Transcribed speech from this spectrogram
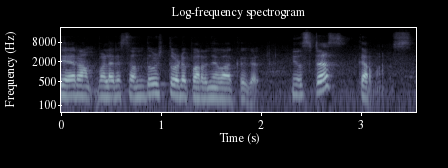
ജയറാം വളരെ സന്തോഷത്തോടെ പറഞ്ഞ വാക്കുകൾ. ന്യൂസ് ഡെസ്ക് കർമാസ്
